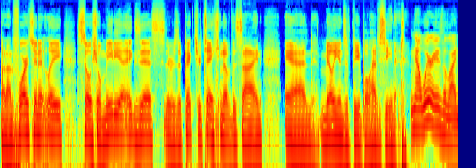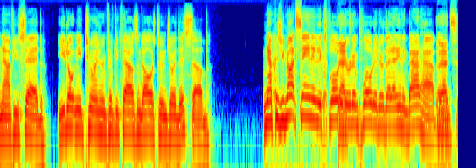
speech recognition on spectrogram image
But unfortunately, social media exists. There was a picture taken of the sign, and millions of people have seen it. Now, where is the line? Now, if you said you don't need two hundred fifty thousand dollars to enjoy this sub. Now, because you're not saying it exploded or it imploded or that anything bad happened. That's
